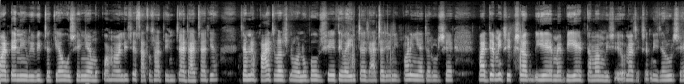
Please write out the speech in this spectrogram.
માટેની વિવિધ જગ્યાઓ છે અહીંયા મૂકવામાં આવેલી છે. સાથોસાથ ઇન્ચાર્જ આચાર્ય, જેમને પાંચ વર્ષનો અનુભવ છે તેવા ઇન્ચાર્જ આચાર્યની પણ અહીંયા જરૂર છે. માધ્યમિક શિક્ષક બીએ એ બીએડ તમામ વિષયોના શિક્ષકની જરૂર છે.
